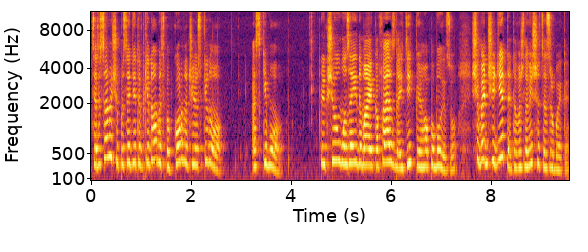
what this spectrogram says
Це те саме, що посидіти в кіно без попкорну чи ескіно. ескімо. Якщо у музеї немає кафе, знайдіть його поблизу. Що менші діти, то важливіше це зробити.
